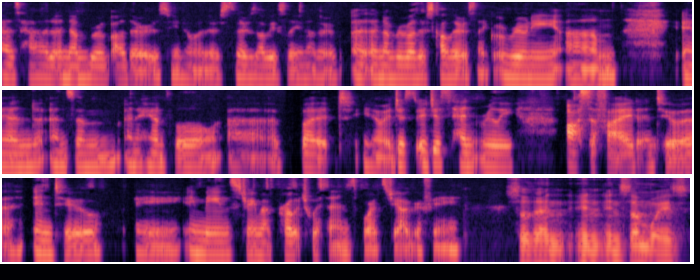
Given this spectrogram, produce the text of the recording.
as had a number of others. You know, there's there's obviously another a, a number of other scholars like Rooney um, and and some and a handful, uh, but you know, it just it just hadn't really ossified into a into a, a mainstream approach within sports geography. So then, in in some ways,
